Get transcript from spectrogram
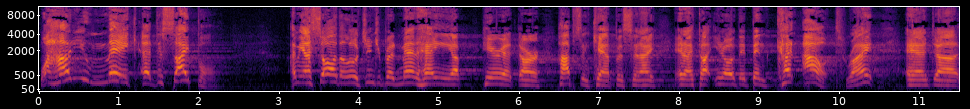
Well, how do you make a disciple? I mean, I saw the little gingerbread men hanging up here at our Hobson campus, and I, and I thought, you know, they've been cut out, right? And uh,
